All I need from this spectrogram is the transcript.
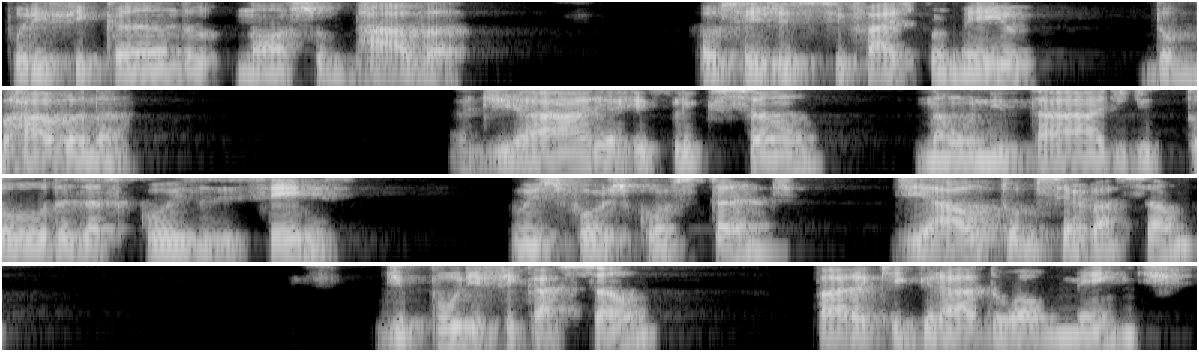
purificando nosso bhava. Ou seja, isso se faz por meio do bhavana, a diária reflexão na unidade de todas as coisas e seres, um esforço constante de autoobservação, de purificação, para que gradualmente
